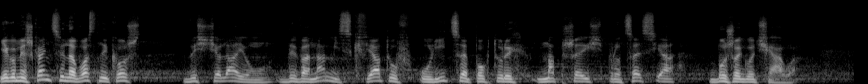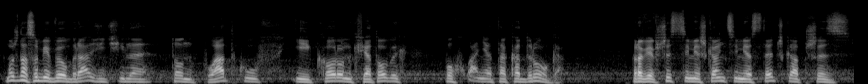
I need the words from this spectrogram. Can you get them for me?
Jego mieszkańcy na własny koszt wyścielają dywanami z kwiatów ulice, po których ma przejść procesja Bożego Ciała. Można sobie wyobrazić, ile ton płatków i koron kwiatowych pochłania taka droga. Prawie wszyscy mieszkańcy miasteczka przez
